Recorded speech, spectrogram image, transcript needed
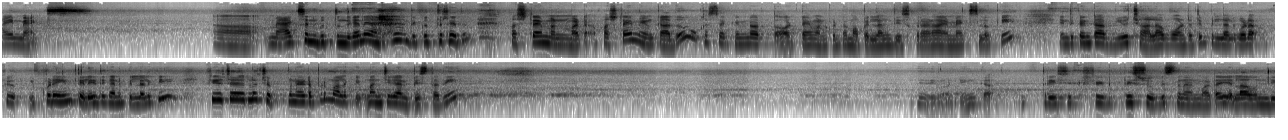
ఐ మ్యాక్స్ మ్యాథ్స్ అని గుర్తుంది కానీ అది గుర్తులేదు. ఫస్ట్ టైం అనమాట ఫస్ట్ టైం ఏం కాదు ఒక సెకండ్ ఆర్ థర్డ్ టైం అనుకుంటా మా పిల్లల్ని తీసుకురాడు ఐమాక్స్లోకి ఎందుకంటే ఆ వ్యూ చాలా బాగుంటుంది. పిల్లలు కూడా ఫ్యూ ఇప్పుడు ఏం తెలియదు కానీ పిల్లలకి ఫ్యూచర్లో చెప్పుకునేటప్పుడు వాళ్ళకి మంచిగా అనిపిస్తుంది. ఇదిగోండి ఇంకా త్రీ సిక్స్టీ డిగ్రీస్ చూపిస్తున్నాను అనమాట ఎలా ఉంది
